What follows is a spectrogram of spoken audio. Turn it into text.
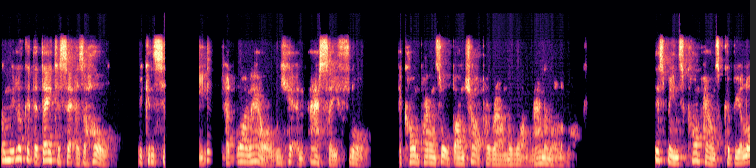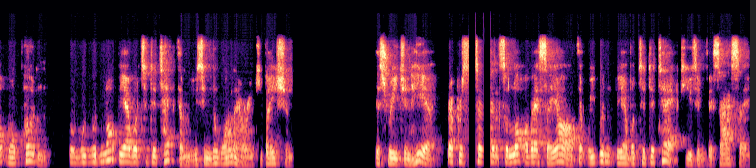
When we look at the dataset as a whole, we can see at one hour we hit an assay floor. The compounds all bunch up around the one nanomolar mark. This means compounds could be a lot more potent, but we would not be able to detect them using the one-hour incubation. This region here represents a lot of SAR that we wouldn't be able to detect using this assay.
